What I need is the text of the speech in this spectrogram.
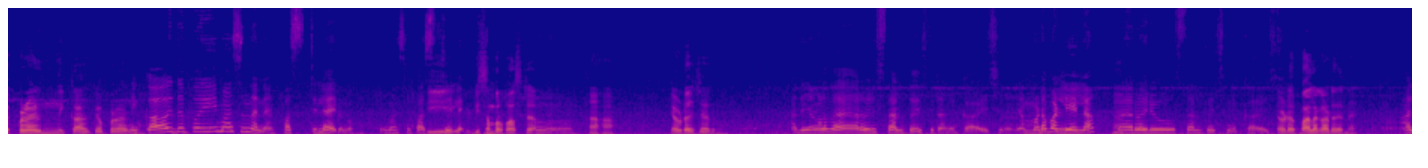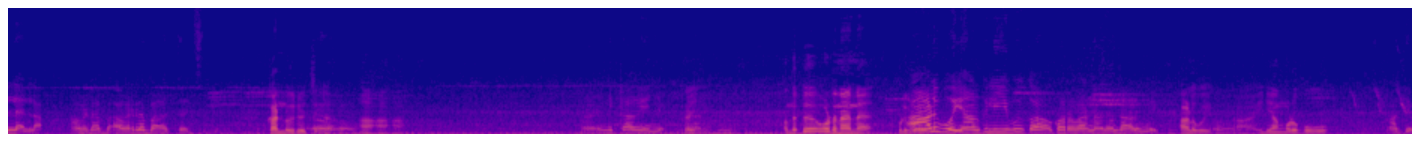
എപ്പോഴായിരുന്നു നിക്കാഹ്? എപ്പോഴായിരുന്നു? നിക്കാഹ് ഇതിപ്പോ ഈ മാസം തന്നെ. ഫസ്റ്റിലായിരുന്നു. ഈ മാസം ഫസ്റ്റിൽ. December first? എവിടെ വെച്ചായിരുന്നു? അത് ഞങ്ങൾ വേറൊരു സ്ഥലത്ത് വെച്ചിട്ടാണ് നിക്കാഹ് കഴിച്ചത് നമ്മുടെ പള്ളിയല്ല വേറൊരു സ്ഥലത്ത് വെച്ച് കഴിച്ചത് അവിടെ പാലക്കാട് തന്നെ? അല്ലല്ല അല്ല അവിടെ അവരുടെ ഭാഗത്ത് വെച്ചിട്ട്. കണ്ണൂർ വെച്ചിട്ട്? നിക്കാഹ് കഴിഞ്ഞു. എന്നിട്ട് ഉടനെ തന്നെ ആൾ പോയി? ആൾക്ക് ലീവ് കുറവാണ് അതുകൊണ്ട് ആൾ പോയി. ആൾ പോയി. ഇനി അങ്ങോട്ട് പോകും അതെ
